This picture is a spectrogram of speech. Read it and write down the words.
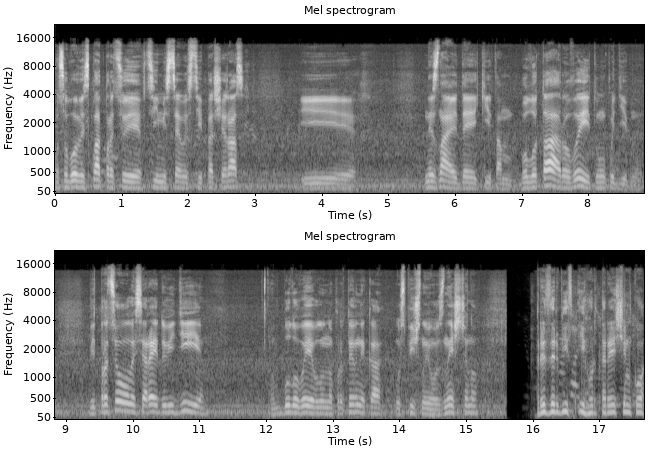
Особовий склад працює в цій місцевості перший раз і не знаю деякі там болота, рови і тому подібне. Відпрацьовувалися рейдові дії, було виявлено противника, успішно його знищено. Резервіст Ігор Терещенко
